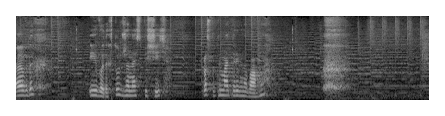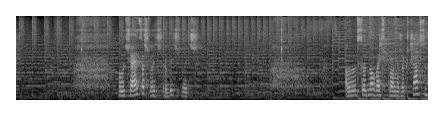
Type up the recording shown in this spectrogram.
е, вдих. І видих. Тут вже не спішіть. Просто тримайте рівновагу. Получається швидше, робіть швидше. Але ви все одно весь проміжок часу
